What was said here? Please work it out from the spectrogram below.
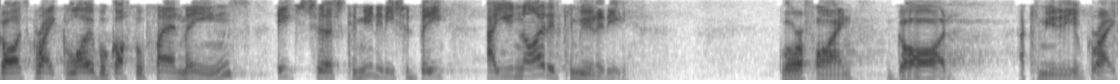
God's great global gospel plan means each church community should be a united community. glorifying God, a community of grace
